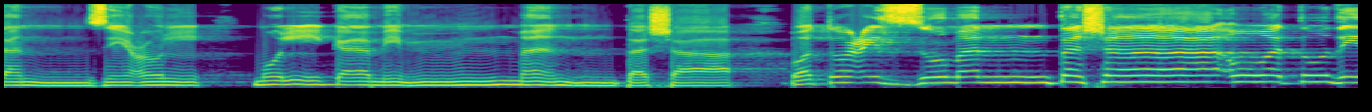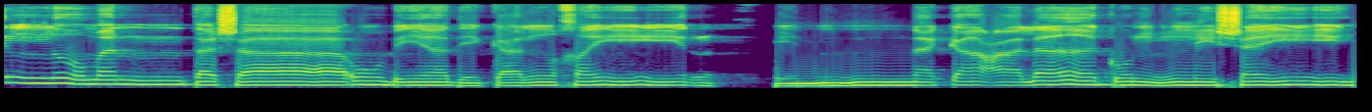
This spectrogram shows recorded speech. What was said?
তানজিউল মুলকা মিম্মান তাশা ওয়া তুইজ্জু তশা তাশা ওয়া তুযিল্লু মান তাশা বিয়াদিকাল খৈর إنك على كل شيء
